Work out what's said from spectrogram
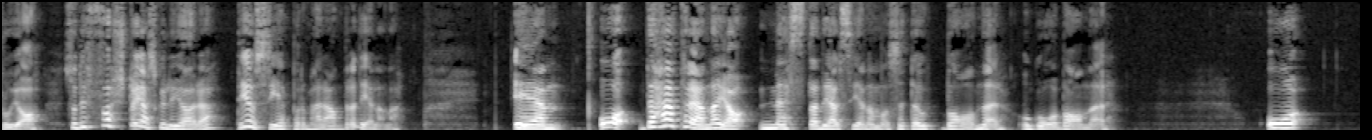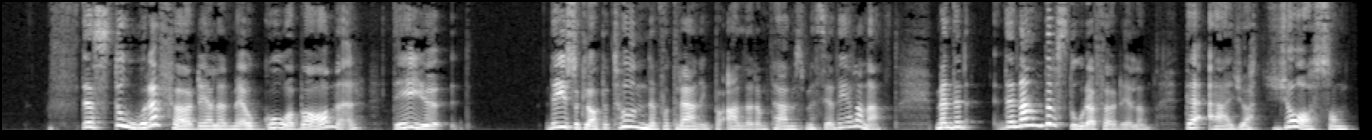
tror jag. Så det första jag skulle göra, det är att se på de här andra delarna. Eh, och det här tränar jag mestadels genom att sätta upp banor och gå banor. Och den stora fördelen med att gå banor, det är ju det är ju såklart att hunden får träning på alla de tävlingsmässiga delarna. Men den, den andra stora fördelen, det är ju att jag som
